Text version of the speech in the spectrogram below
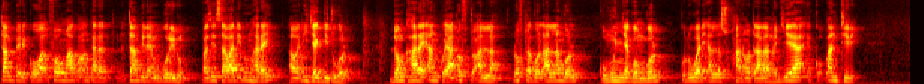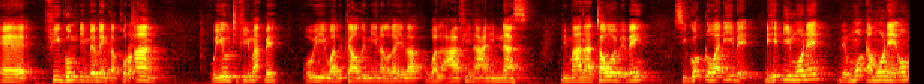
tampere ko fawma ko an kada tampinay mo ɓuri ɗum. Par ce que sa waɗi ɗum haray a waɗi jaggitugol. Donc haray an ko ya ɗofto allah ɗoftagol allah ngol ko muññagol ngol ko ɗum waɗi allah subhanahu wa taala no jeeya e ko ɓantiri. E fi gomɗinɓe ɓen ka qur'an o yewti fi maɓɓe o wi walkadimina algayda wal afina ani nnas bi mana tawoɓe ɓen si goɗɗo waɗiɓe ɓe heeɓi mone ɓe moɗa mone on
